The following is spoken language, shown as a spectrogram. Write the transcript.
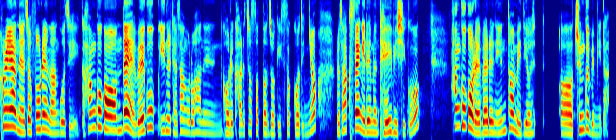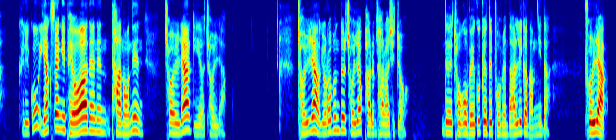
Korean as a Foreign Language, 그러니까 한국어인데 외국인을 대상으로 하는 거를 가르쳤었던 적이 있었거든요. 그래서 학생 이름은 데이빗이고 한국어 레벨은 인터미디어 어, 중급입니다. 그리고 이 학생이 배워야 되는 단어는 전략이에요. 전략. 전략. 여러분들 전략 발음 잘 하시죠? 근데 저거 외국 애들 보면 난리가 납니다. 전략.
